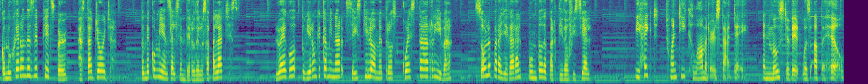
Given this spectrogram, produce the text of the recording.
Condujeron desde Pittsburgh hasta Georgia, donde comienza el Sendero de los Apalaches. Luego tuvieron que caminar 6 kilómetros cuesta arriba solo para llegar al punto de partida oficial. We hiked 20 kilometers that day, and most of it was up a hill.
